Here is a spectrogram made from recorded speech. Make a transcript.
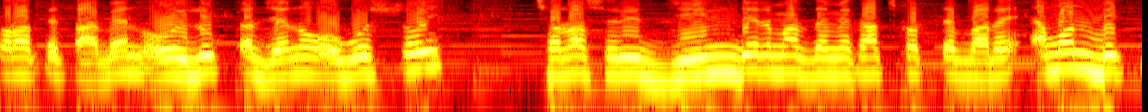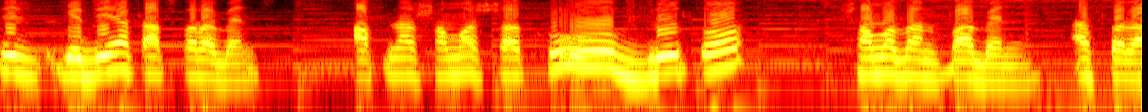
করাতে চাবেন, ওই লোকটা যেন অবশ্যই সরাসরি জিনদের মাধ্যমে কাজ করতে পারে, এমন ব্যক্তিকে দিয়ে কাজ করাবেন। আপনার সমস্যা খুব দ্রুত সমাধান পাবেন। আসসালাম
